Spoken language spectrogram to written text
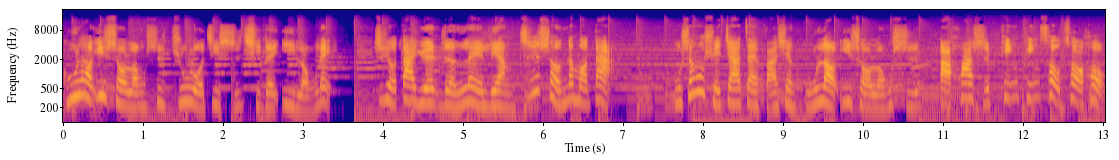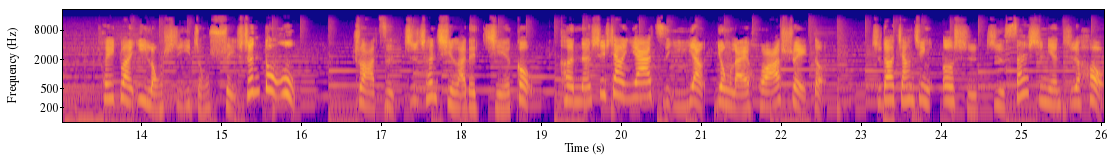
古老翼手龙是侏罗纪时期的翼龙类。只有大约人类两只手那么大。古生物学家在发现古老翼手龙时，把化石拼拼凑凑后，推断翼龙是一种水生动物。爪子支撑起来的结构，可能是像鸭子一样用来划水的。直到将近二十至三十年之后，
